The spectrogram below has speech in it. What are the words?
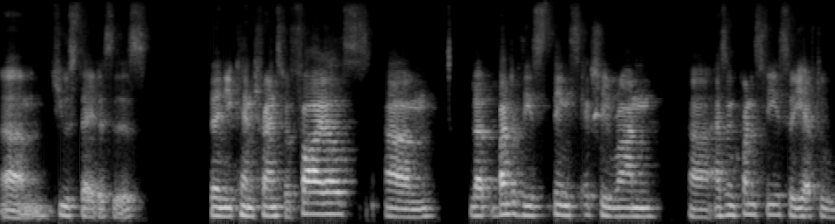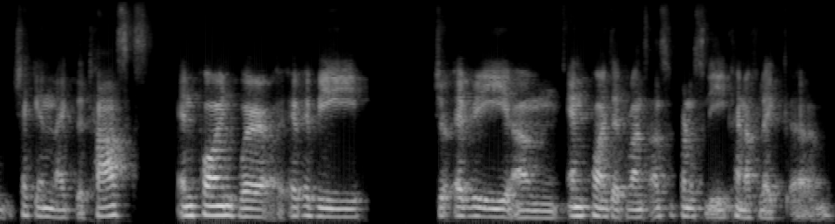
um, queue statuses. Then you can transfer files. Um, a bunch of these things actually run uh, asynchronously. So you have to check in like the tasks endpoint where every every um, endpoint that runs asynchronously kind of like um,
